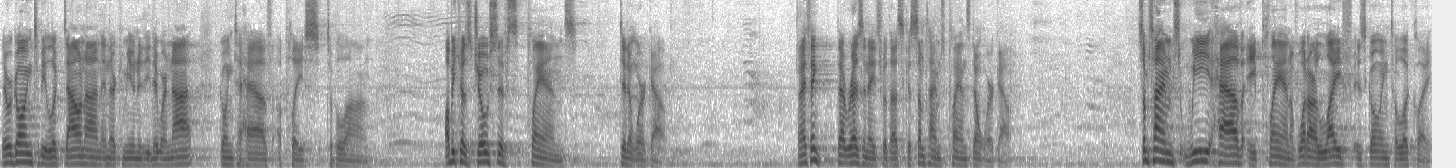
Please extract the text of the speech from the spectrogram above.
They were going to be looked down on in their community. They were not going to have a place to belong. All because Joseph's plans didn't work out. And I think that resonates with us because sometimes plans don't work out. Sometimes we have a plan of what our life is going to look like.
